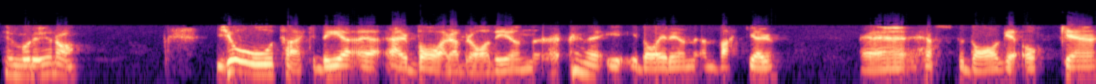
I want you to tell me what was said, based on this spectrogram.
Hur mår du idag? Jo, tack. Det är bara bra. Det är en, idag är det en, en vacker eh, höstdag och eh,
